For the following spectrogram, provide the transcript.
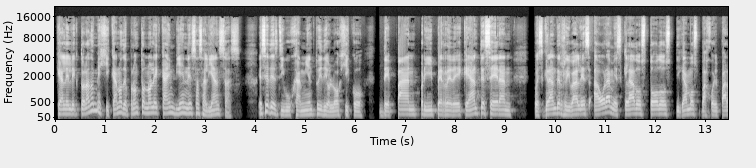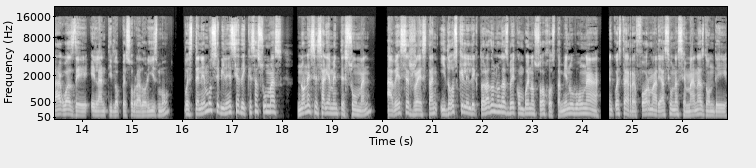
que al electorado mexicano de pronto no le caen bien esas alianzas, ese desdibujamiento ideológico de PAN, PRI, PRD, que antes eran pues grandes rivales, ahora mezclados todos, digamos, bajo el paraguas del el anti-López Obradorismo, pues tenemos evidencia de que esas sumas no necesariamente suman, a veces restan y dos, que el electorado no las ve con buenos ojos. También hubo una encuesta de reforma de hace unas semanas donde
